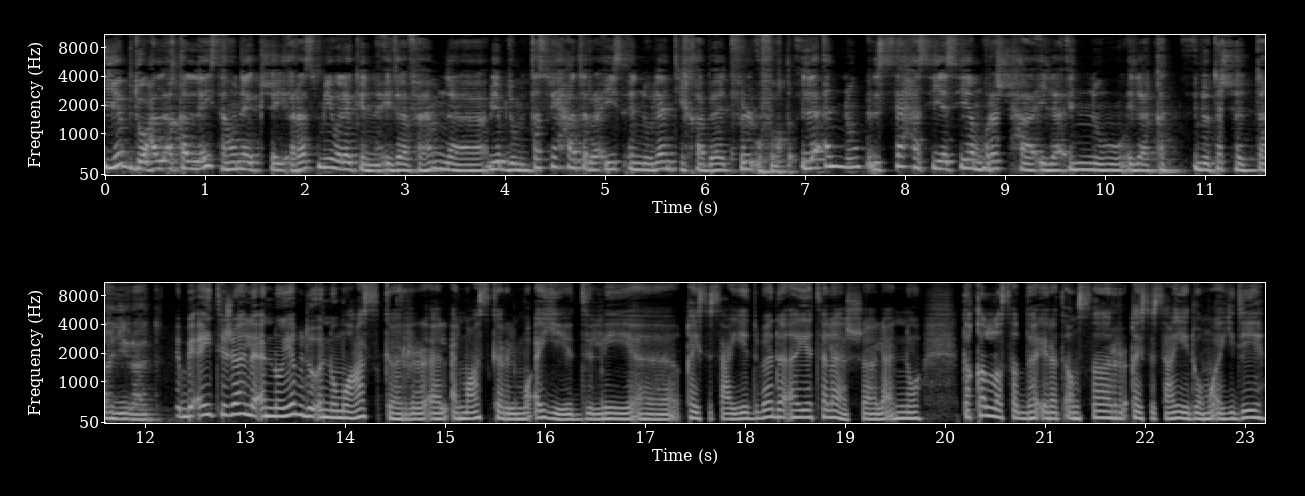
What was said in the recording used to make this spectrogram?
يبدو على الأقل ليس هناك شيء رسمي ولكن إذا فهمنا يبدو من تصريحات الرئيس أنه لا انتخابات في الأفق لأنه الساحة السياسية مرشحة إلى أنه إلى قد أنه تشهد تغييرات. بأي اتجاه؟ لأنه يبدو أنه معسكر المعسكر المؤيد لقيس سعيد بدأ يتلاشى لأنه تقلصت دائرة أنصار قيس سعيد ومؤيديه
